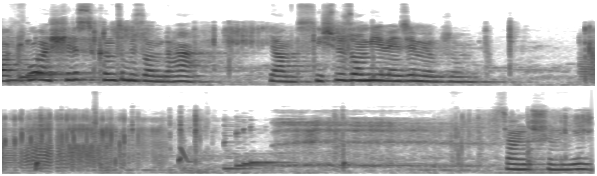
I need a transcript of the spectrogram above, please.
Bak bu aşırı sıkıntı bir zombi ha. Yalnız hiçbir zombiye benzemiyor bu zombi. Sen de şunu ye.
